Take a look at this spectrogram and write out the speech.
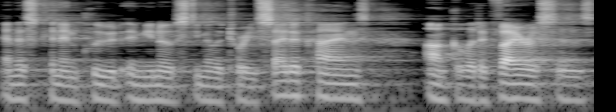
and this can include immunostimulatory cytokines, oncolytic viruses,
